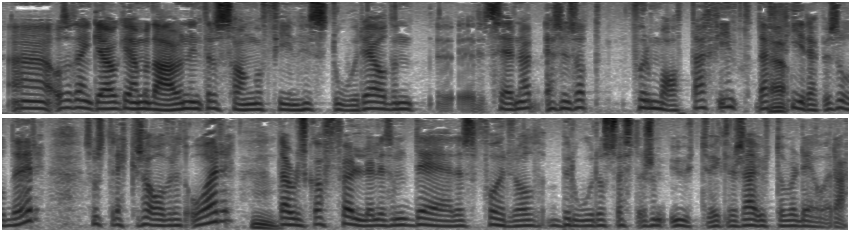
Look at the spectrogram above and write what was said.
Eh, og så tenker jeg ok, men det er jo en interessant og fin historie, og den eh, serien jeg, jeg synes at formatet er fint. Det er fire episoder som strekker seg over et år, Mm. der du skal følge liksom deres forhold, bror og søster, som utvikler seg utover det året.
